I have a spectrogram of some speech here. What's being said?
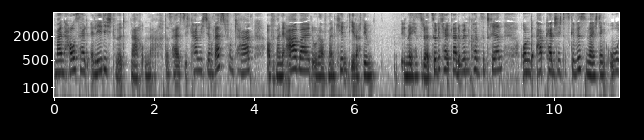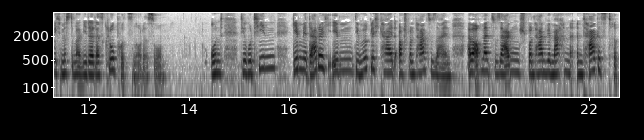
mein Haushalt erledigt wird nach und nach. Das heißt, ich kann mich den Rest vom Tag auf meine Arbeit oder auf mein Kind, je nachdem, in welcher Situation ich halt gerade bin, konzentrieren und habe kein schlechtes Gewissen, weil ich denke, oh, ich müsste mal wieder das Klo putzen oder so. Und die Routinen geben mir dadurch eben die Möglichkeit, auch spontan zu sein, aber auch mal zu sagen, spontan, wir machen einen Tagestrip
